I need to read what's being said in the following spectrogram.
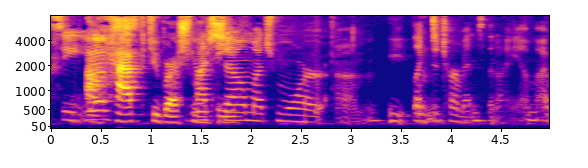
see, you i have, have to brush my teeth so much more um, like determined than I am. I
